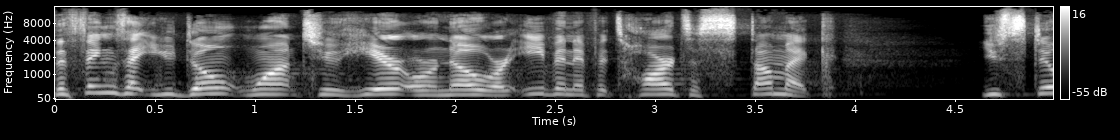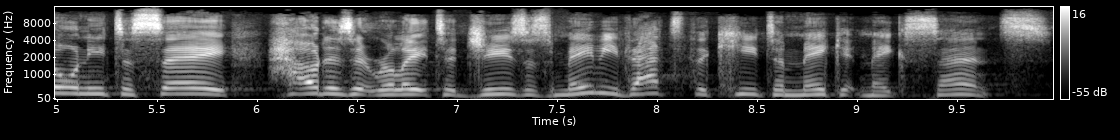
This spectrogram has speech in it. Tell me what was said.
the things that you don't want to hear or know, or even if it's hard to stomach, you still need to say, how does it relate to Jesus? Maybe that's the key to make it make sense.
